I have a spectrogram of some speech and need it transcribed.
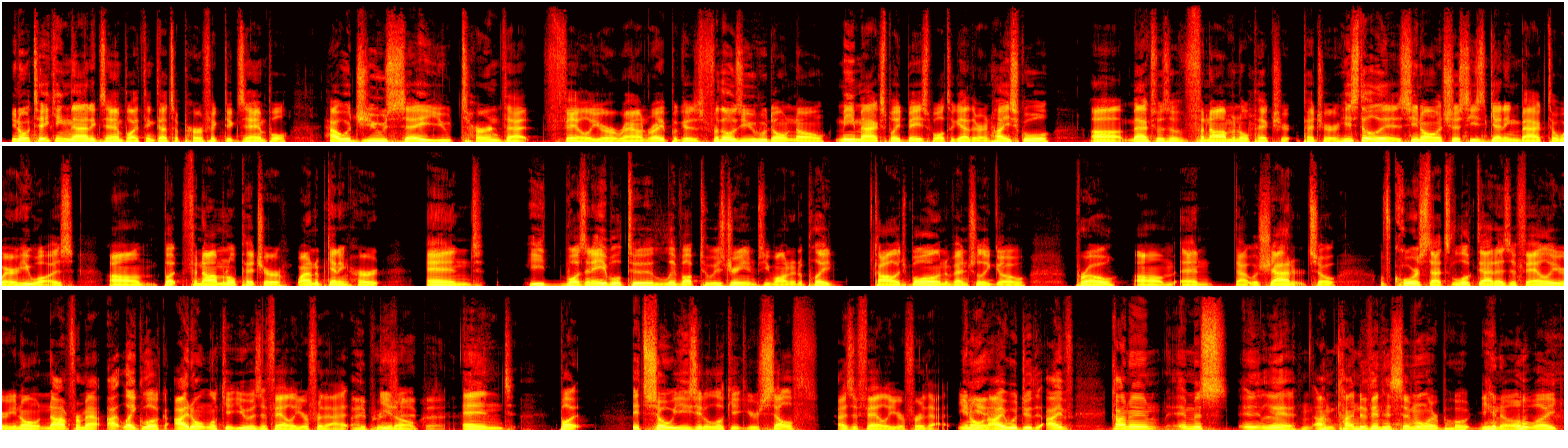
you know, taking that example, I think that's a perfect example. How would you say you turned that failure around, right? Because for those of you who don't know, me and Max played baseball together in high school. Uh, Max was a phenomenal pitcher. Pitcher, he still is. You know, it's just he's getting back to where he was. Um, but phenomenal pitcher. Wound up getting hurt, and he wasn't able to live up to his dreams. He wanted to play college ball and eventually go pro. Um, and that was shattered. So of course that's looked at as a failure. You know, not from I, like look, I don't look at you as a failure for that. I appreciate you know, that. and but it's so easy to look at yourself as a failure for that. You know, and I would do that. I've kind of am a eh, I'm kind of in a similar boat. You know, like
